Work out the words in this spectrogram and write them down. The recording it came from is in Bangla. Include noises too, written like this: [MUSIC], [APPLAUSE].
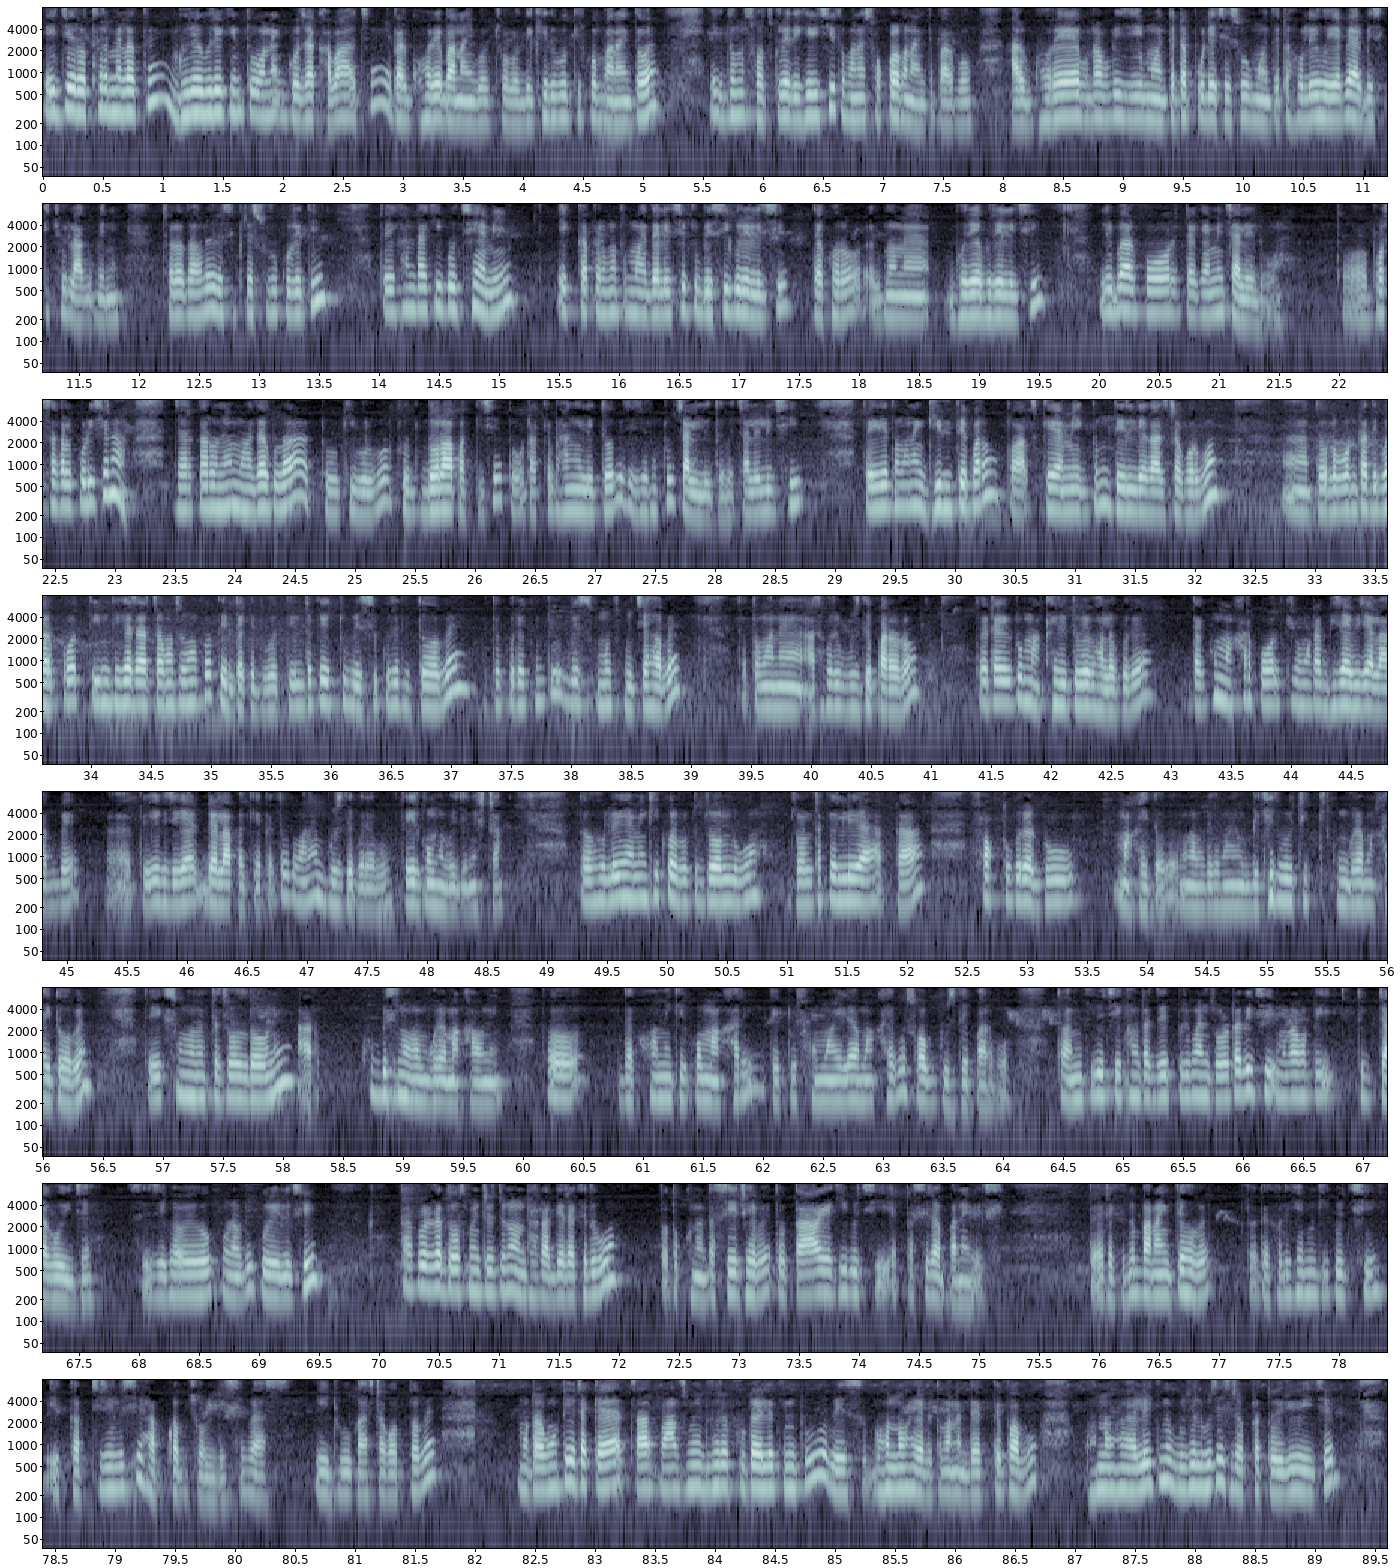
এই যে রথের মেলাতে ঘুরে ঘুরে কিন্তু অনেক গোজা খাওয়া আছে। এবার ঘরে বানাইবো। চলো, দেখিয়ে দেবো কীরকম বানাইতে হয়। একদম সহজ করে দেখিয়েছি তো মানে সকল বানাইতে পারব। আর ঘরে মোটামুটি যে ময়দাটা পড়েছে সব ময়দাটা হলেই হয়ে যাবে, আর বেশি কিছু লাগবে না। চলো তাহলে রেসিপিটা শুরু করে দিই। তো এখানটা কী করছি আমি? এক কাপের মতো ময়দা লিছি, একটু বেশি করে লিছি। দেখো, একদম ভরে ভরে লিছি। লিবার পর এটাকে আমি চালিয়ে দেবো বর্ষাকাল পড়েছে না, যার কারণে ময়দাগুলো একটু কী বলব, একটু দরা পাকিছে তো ওটাকে ভাঙে নিতে হবে, সেই জন্য একটু চালিয়ে নিতে হবে, চালিয়ে নিচ্ছি। তো এই তো ঘি দিতে পারো, তো আজকে আমি একদম তেল দিয়ে কাজটা করব। তো লবণটা দেওয়ার পর তিন থেকে চার চামচের মতো তেলটাকে দেবো। তেলটাকে একটু বেশি করে দিতে হবে, এতে করে কিন্তু বেশ মুচমুচে হবে। তো তো মানে আশা করি বুঝতে পারো। তো এটা একটু মাখিয়ে দিতে হবে ভালো করে। দেখো মাখার পর কীরকম ওটা ভিজা ভিজা লাগবে তো এক জায়গায় ডেলা পাকিয়ে তো মানে বুঝতে পারব তো এরকম হবে জিনিসটা। তো হলেই আমি কী করব, একটু জল দেবো জলটাকে নিয়ে একটা শক্ত করে একটু মাখাইতে হবে। মানে দেখিয়ে দেবো ঠিক কীরকম করে মাখাইতে হবে। তো একসঙ্গে অনেকটা জল দেওয়া আর খুব বেশি নরম করে মাখাও নি তো দেখো আমি কীরকম মাখারি একটু সময় নিয়ে মাখাইবো, সব বুঝতে পারব। তো আমি কী করছি, এখানটা যে পরিমাণ জলটা দিচ্ছি মোটামুটি ঠিকঠাক হয়েছে। সে যেভাবে হোক মোটামুটি করে নিয়েছি তারপর এটা দশ মিনিটের জন্য ঢাকা দিয়ে রেখে দেবো। ততক্ষণ একটা সেট হবে। তো তার আগে কী করছি? একটা সিরাপ বানিয়ে গেছি তো এটা কিন্তু বানাইতে হবে। তো দেখো, দেখি আমি কী করছি। এক কাপ চিনি নিয়েছি হাফ কাপ জল দিয়েছি, ব্যাস। এইটুকু কাজটা করতে হবে। মোটামুটি এটাকে চার পাঁচ মিনিট ধরে ফুটাইলে কিন্তু বেশ ঘন হয়ে যাবে। মানে দেখতে পাবো। ঘন হয়ে গেলেই কিন্তু বুঝে বুঝে সিরাপটা তৈরি হয়েছে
